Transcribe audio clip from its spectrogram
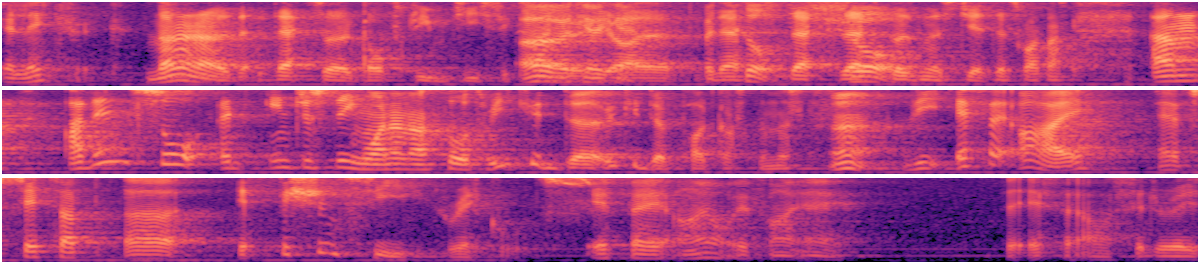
electric. No, no, no. That, that's a Gulfstream G600. Oh, okay, yeah, okay. But that's, still, that's, that's business jet. That's quite nice. Um, I then saw an interesting one, and I thought we could uh, we could do a podcast on this. Ah. The FAI have set up uh, efficiency records. FAI or FIA? The FAI Federa-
